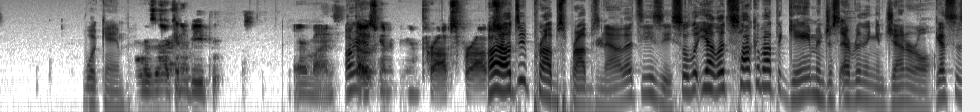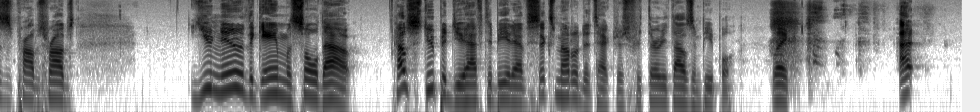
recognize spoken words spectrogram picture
What game? Or is that going to be? Never mind. Okay. That was going to be in props. Props. All right, I'll do props, props now. That's easy. So yeah, let's talk about the game and just everything in general. I guess this is props, props. You knew the game was sold out. How stupid do you have to be to have six metal detectors for thirty thousand people? Like, I,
